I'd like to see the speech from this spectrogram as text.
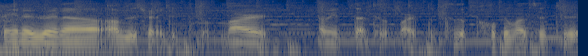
trainers right now. I'm just trying to get to the mart. I mean, not to the mart, but to the Pokemon Center.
